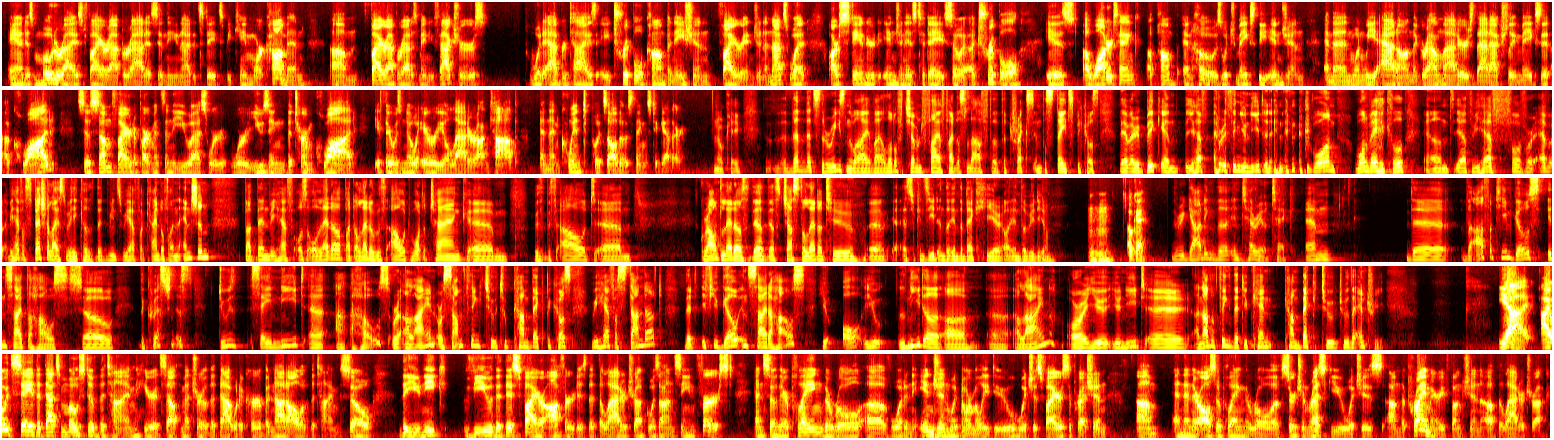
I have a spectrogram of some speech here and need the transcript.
and as motorized fire apparatus in the United States became more common, um, fire apparatus manufacturers would advertise a triple combination fire engine. And that's what our standard engine is today. So a, a triple is a water tank, a pump, and hose, which makes the engine. And then when we add on the ground ladders, that actually makes it a quad. So some fire departments in the US were, were using the term quad if there was no aerial ladder on top. And then Quint puts all those things together. Okay, that, that's the reason why why a lot of German firefighters love the, the trucks in the states because they are very big and you have everything you need in, in, in one one vehicle. And yeah, we have for forever we have a specialized vehicle. That means we have a kind of an engine, but then we have also a ladder, but a ladder without water tank, um, with without um, ground ladders. There, there's just a ladder to, uh, as you can see it in the in the back here or uh, in the video. Mm-hmm. Okay. Regarding the interior tech, um, the the Alpha team goes inside the house. So the question is, do they need a, a house or a line or something to to come back? Because we have a standard that if you go inside a house, you all you need a a, a line or you you need uh, another thing that you can come back to to the entry. Yeah, I would say that that's most of the time here at South Metro that that would occur, but not all of the time. So the unique view that this fire offered is that the ladder truck was on scene first. And so they're playing the role of what an engine would normally do, which is fire suppression, um, and then they're also playing the role of search and rescue, which is um, the primary function of the ladder truck.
